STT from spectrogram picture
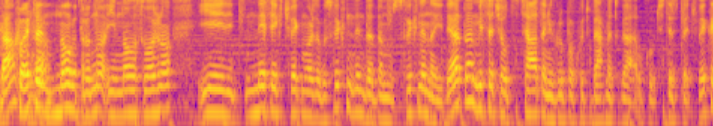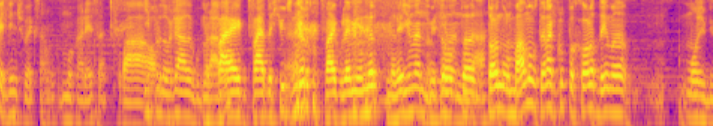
Да, Което да. е много трудно и много сложно и не всеки човек може да го свикне, да, да му свикне на идеята. Мисля, че от цялата ни група, които бяхме тогава, около 45 човека, един човек само му хареса Вау. и продължава да го прави. това е, това е the huge nerd, това е големия нърд, нали? Именно, смисъл, именно, да, да. То е нормално от една група хора да има, може би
